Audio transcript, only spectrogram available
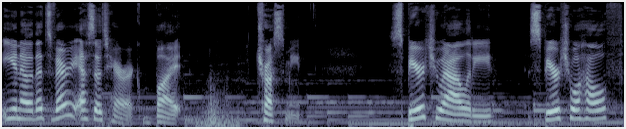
you know, that's very esoteric, but trust me, spirituality, spiritual health,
